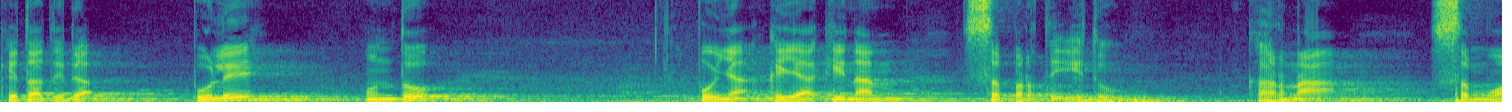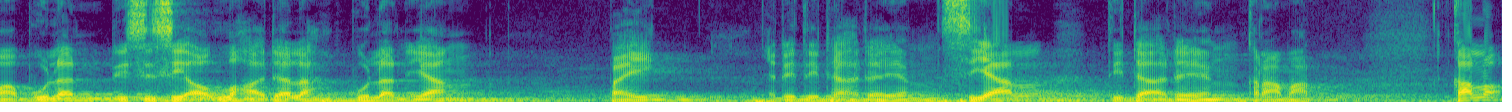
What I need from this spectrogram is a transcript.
Kita tidak boleh untuk punya keyakinan seperti itu. Karena semua bulan di sisi Allah adalah bulan yang baik jadi tidak ada yang sial, tidak ada yang keramat. Kalau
